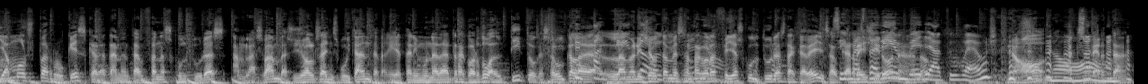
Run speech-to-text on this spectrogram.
hi ha molts perruquers que de tant en tant fan escultures amb les bambes. Jo als anys 80, perquè ja tenim una edat, recordo el Tito, que segur que la, la Marijou sí també se'n recorda, feia escultures de cabells al Sí, carrer m'estaria Girona. amb ella, no? tu veus? No, No. experta.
